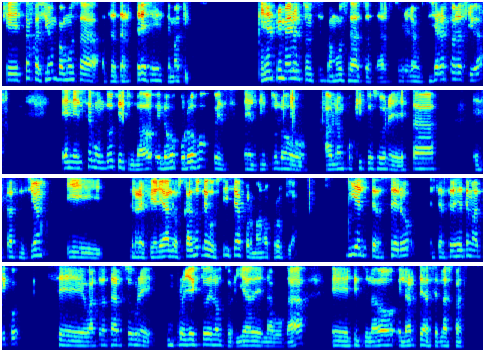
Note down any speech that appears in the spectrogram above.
que esta ocasión vamos a, a tratar tres ejes temáticos. En el primero, entonces, vamos a tratar sobre la justicia restaurativa. En el segundo, titulado El ojo por ojo, pues el título habla un poquito sobre esta, esta sesión y refiere a los casos de justicia por mano propia. Y el tercero, el tercer eje temático se va a tratar sobre un proyecto de la autoría de la abogada eh, titulado El arte de hacer las paces.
